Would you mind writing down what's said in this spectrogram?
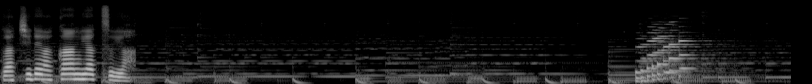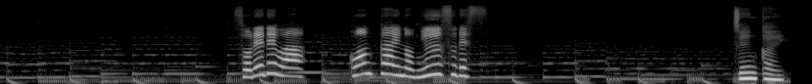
ガチであかんやつや。それでは、今回のニュースです。前回、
